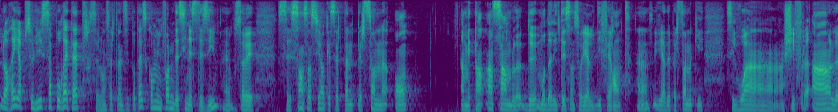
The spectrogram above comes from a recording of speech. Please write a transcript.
l'oreille absolue, ça pourrait être, selon certaines hypothèses, comme une forme de synesthésie. hein. vous savez, ces sensations que certaines personnes ont en mettant ensemble deux modalités sensorielles différentes. hein. Il y a des personnes qui, s'ils voient un, un chiffre 1, le,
